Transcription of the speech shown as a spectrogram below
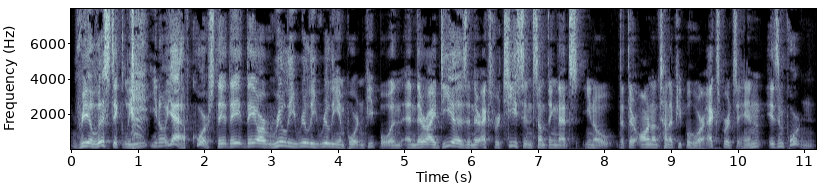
realistically, you know, yeah, of course, they they they are really, really, really important people, and and their ideas and their expertise in something that's you know that there aren't a ton of people who are experts in is important.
